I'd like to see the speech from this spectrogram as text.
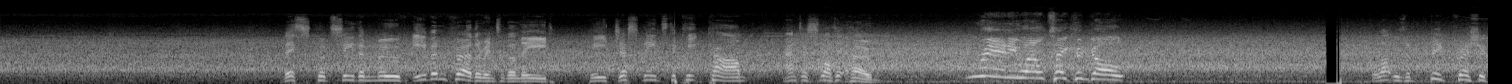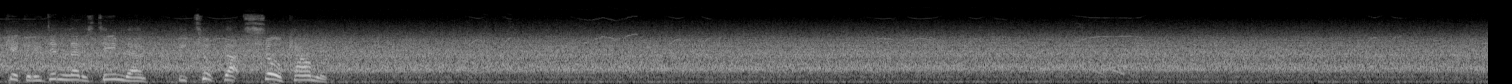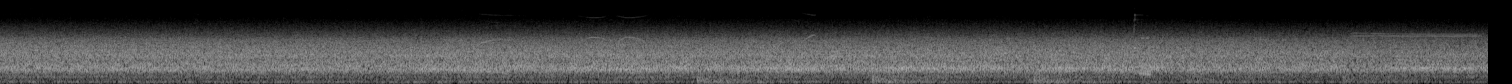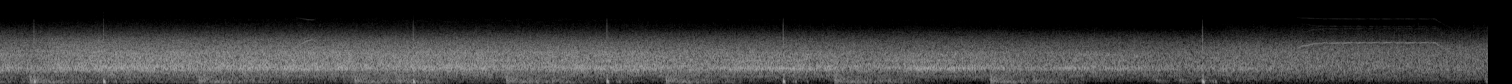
This could see them move even further into the lead. He just needs to keep calm and to slot it home. Really well taken goal. Well, that was a big pressure kick and he didn't let his team down. He took that so calmly.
